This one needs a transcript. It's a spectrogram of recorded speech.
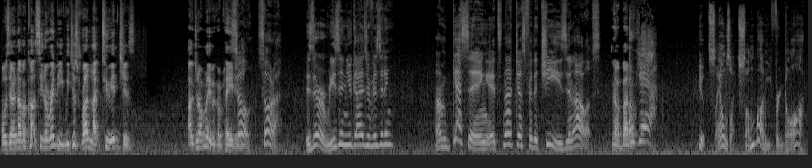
Oh, is there another cutscene already? We just run like two inches. Oh, you know, I'm not even complaining. So, Sora, is there a reason you guys are visiting? I'm guessing it's not just for the cheese and olives. No, Banner. Oh, yeah. It sounds like somebody forgot.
